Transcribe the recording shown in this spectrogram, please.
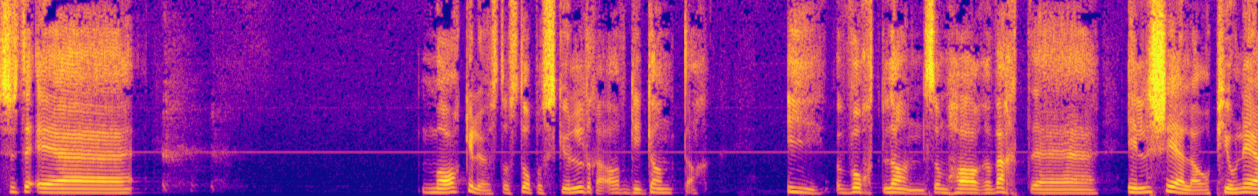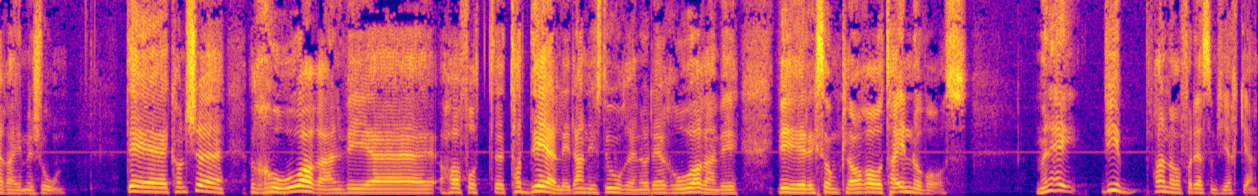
syns det er makeløst å stå på skuldre av giganter i vårt land som har vært eh, ildsjeler og pionerer i misjon. Det er kanskje råere enn vi eh, har fått ta del i den historien, og det er råere enn vi, vi liksom klarer å ta inn over oss. Men jeg, vi brenner for det som kirke.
